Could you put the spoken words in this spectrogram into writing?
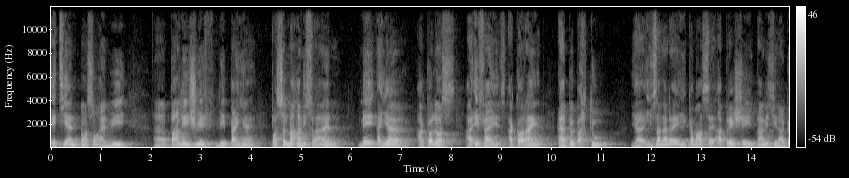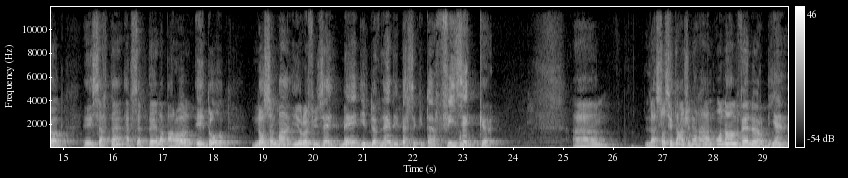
Étienne, pensons à lui, par les Juifs, les païens, pas seulement en Israël, mais ailleurs, à Colosse, à Éphèse, à Corinthe, un peu partout. Ils en allaient, ils commençaient à prêcher dans les synagogues et certains acceptaient la parole et d'autres, non seulement ils refusaient, mais ils devenaient des persécuteurs physiques. Euh, la société en général, on enlevait leurs biens,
